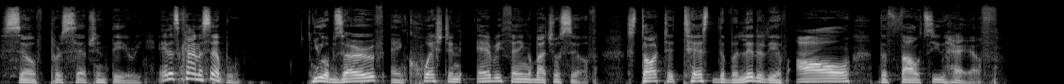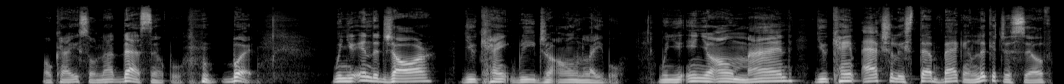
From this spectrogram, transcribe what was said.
self perception theory? And it's kind of simple. You observe and question everything about yourself. Start to test the validity of all the thoughts you have. Okay, so not that simple, but when you're in the jar, you can't read your own label. When you're in your own mind, you can't actually step back and look at yourself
